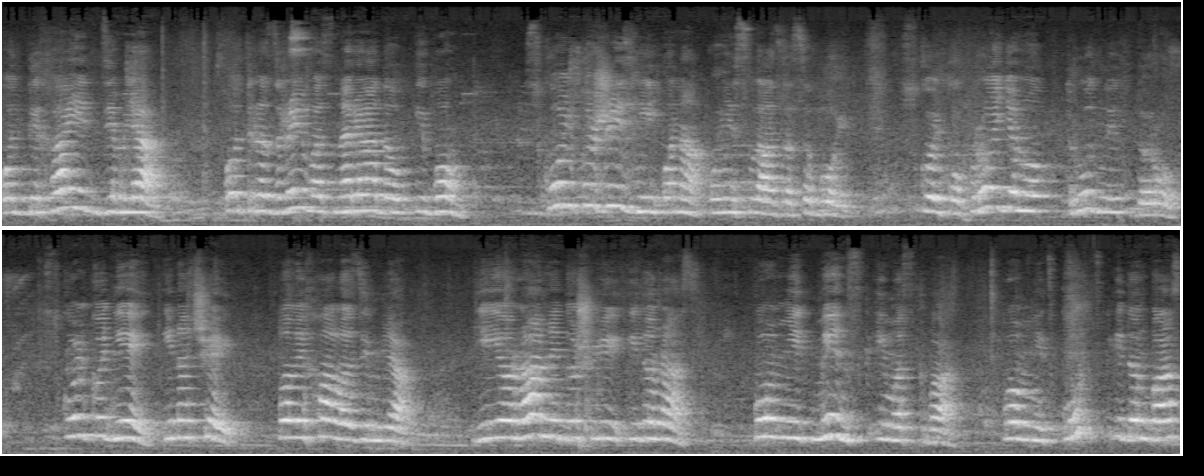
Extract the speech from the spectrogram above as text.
отдыхает земля от разрыва снарядов и бомб. Сколько жизней она унесла за собой, сколько пройдено трудных дорог, сколько дней и ночей полыхала земля. Ее раны дошли и до нас. Помнит Минск и Москва, помнит Курск и Донбасс,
